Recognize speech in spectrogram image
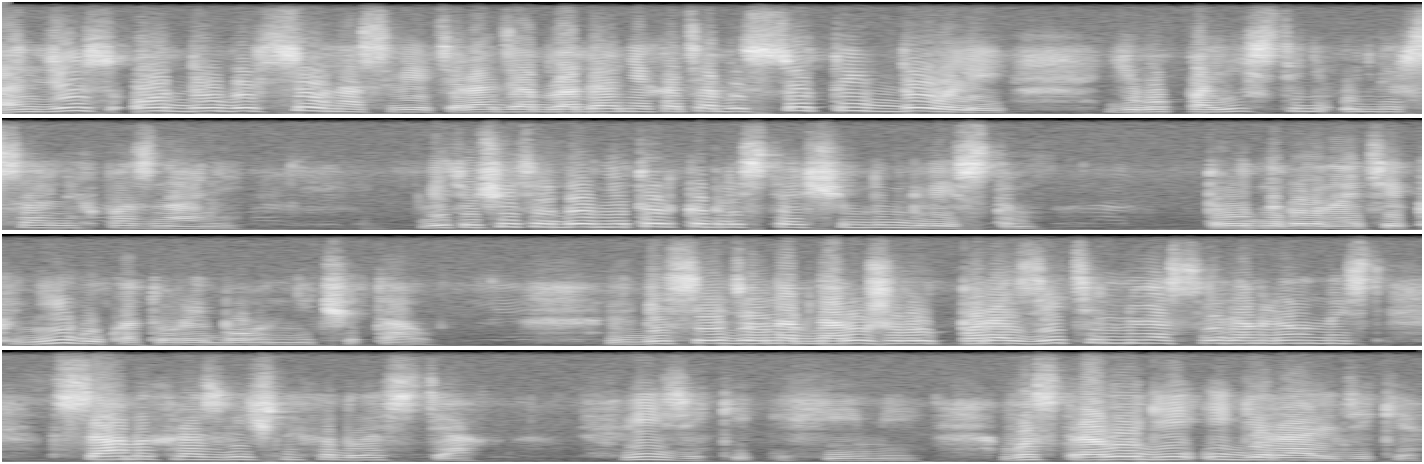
Андюс отдал бы все на свете ради обладания хотя бы сотой долей его поистине универсальных познаний. Ведь учитель был не только блестящим лингвистом. Трудно было найти книгу, которой бы он не читал. В беседе он обнаруживал поразительную осведомленность в самых различных областях — физике и химии, в астрологии и геральдике,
